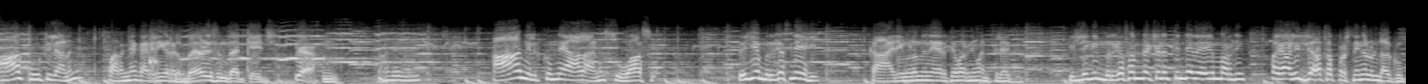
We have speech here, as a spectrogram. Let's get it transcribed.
ആ. കൂട്ടിലാണ് പറഞ്ഞ കരടി ആ നിൽക്കുന്ന ആളാണ് സുവാസു. വലിയ മൃഗസ്നേഹി. കാര്യങ്ങളൊന്ന് നേരത്തെ പറഞ്ഞ് മനസ്സിലാക്കി. ഇല്ലെങ്കിൽ മൃഗസംരക്ഷണത്തിന്റെ പേരും പറഞ്ഞ് അയാളില്ലാത്ത പ്രശ്നങ്ങൾ ഉണ്ടാക്കും.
